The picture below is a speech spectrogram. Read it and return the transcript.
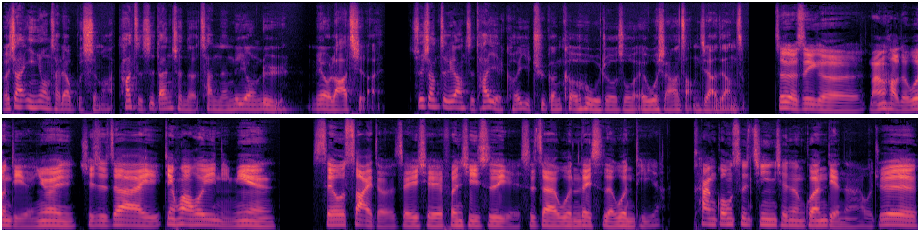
而像应用材料不是嘛，它只是单纯的产能利用率没有拉起来，所以像这个样子，它也可以去跟客户就是说，哎，我想要涨价这样子。这个是一个蛮好的问题的，因为其实在电话会议里面，sales side 的这一些分析师也是在问类似的问题啊。看公司经营前程观点呢、啊，我觉得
